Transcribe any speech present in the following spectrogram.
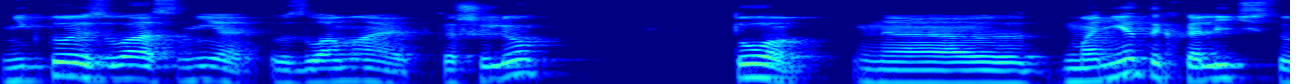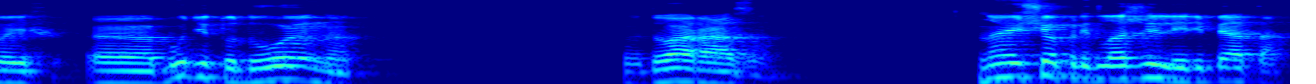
никто из вас не взломает кошелек, то э, монеты, количество их э, будет удвоено в два раза. Но еще предложили ребята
